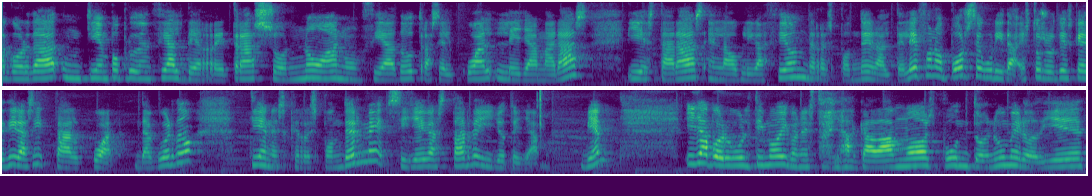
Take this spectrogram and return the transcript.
acordar un tiempo prudencial de retraso no anunciado tras el cual le llamarás y estarás en la obligación de responder al teléfono por seguridad. Esto se lo tienes que decir así tal cual, ¿de acuerdo? Tienes que responderme si llegas tarde y yo te llamo. Bien. Y ya por último, y con esto ya acabamos, punto número 10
